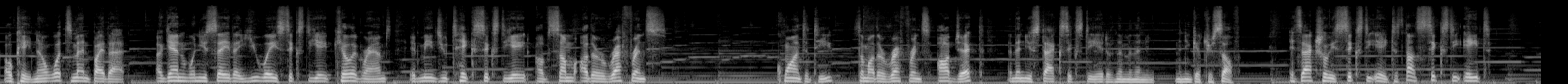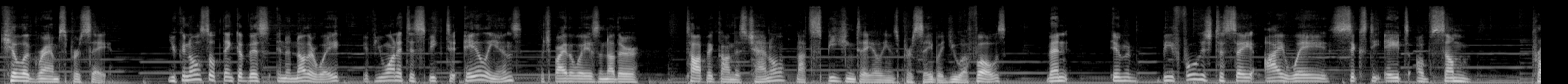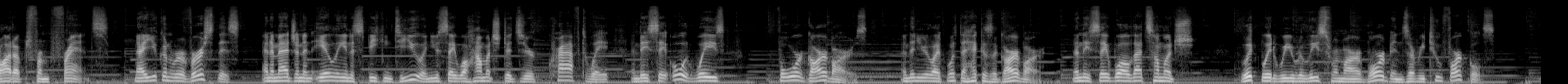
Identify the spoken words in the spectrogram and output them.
Okay, now what's meant by that? Again, when you say that you weigh 68 kilograms, it means you take 68 of some other reference quantity, some other reference object, and then you stack 68 of them and then, then you get yourself. It's actually 68. It's not 68 kilograms per se. You can also think of this in another way. If you wanted to speak to aliens, which by the way is another topic on this channel, not speaking to aliens per se, but UFOs, then it would be foolish to say I weigh 68 of some product from France. Now you can reverse this and imagine an alien is speaking to you and you say, Well, how much does your craft weigh? And they say, Oh, it weighs four garbars. And then you're like, What the heck is a garbar? Then they say, Well, that's how much liquid we release from our bore bins every two farkles.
